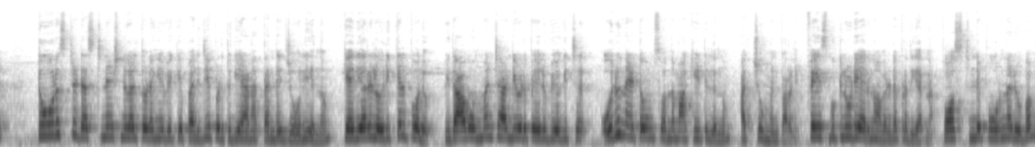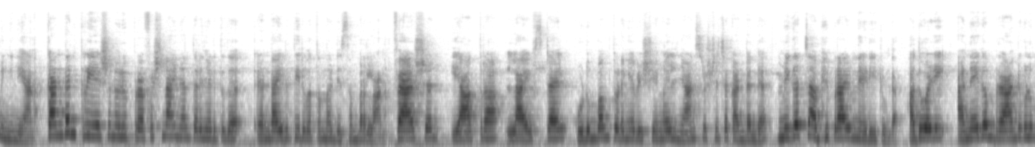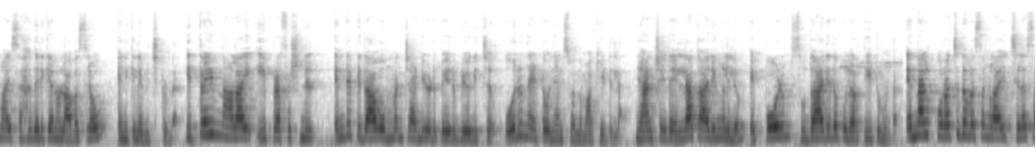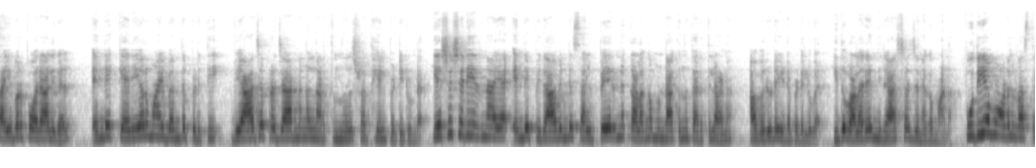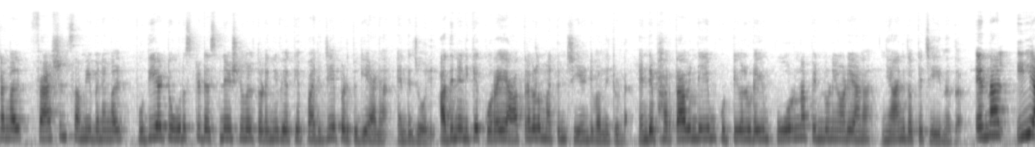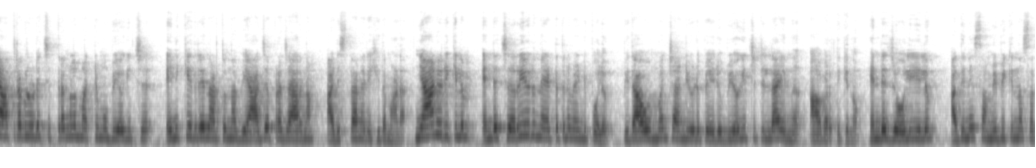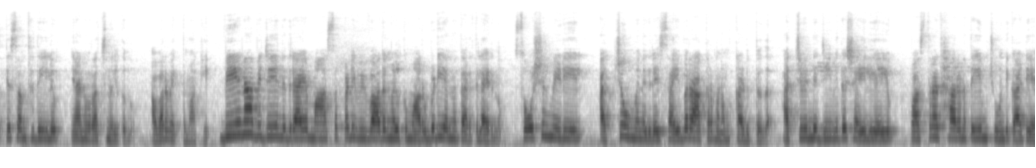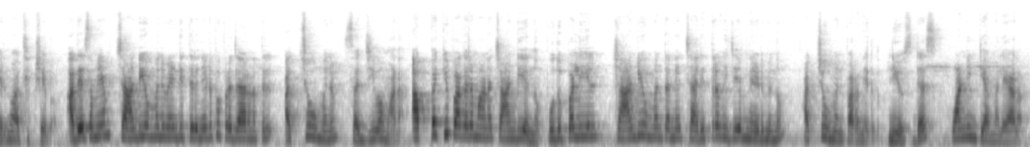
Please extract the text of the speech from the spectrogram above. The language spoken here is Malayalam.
ടൂറിസ്റ്റ് ഡെസ്റ്റിനേഷനുകൾ തുടങ്ങിയവയ്ക്ക് പരിചയപ്പെടുത്തുകയാണ് തന്റെ ജോലിയെന്നും കരിയറിൽ ഒരിക്കൽ പോലും പിതാവ് ഉമ്മൻചാണ്ടിയുടെ പേരുപയോഗിച്ച് ഒരു നേട്ടവും സ്വന്തമാക്കിയിട്ടില്ലെന്നും അച്ചു ഉമ്മൻ പറഞ്ഞു. ഫേസ്ബുക്കിലൂടെയായിരുന്നു അവരുടെ പ്രതികരണം. പോസ്റ്റിന്റെ പൂർണ രൂപം ഇങ്ങനെയാണ്. കണ്ടന്റ് ക്രിയേഷൻ ഒരു പ്രൊഫഷനായി ഞാൻ തിരഞ്ഞെടുത്തത് രണ്ടായിരത്തി ഇരുപത്തൊന്ന് ഡിസംബറിലാണ്. ഫാഷൻ യാത്ര ലൈഫ് സ്റ്റൈൽ കുടുംബം തുടങ്ങിയ വിഷയങ്ങളിൽ ഞാൻ സൃഷ്ടിച്ച കണ്ടന്റ് മികച്ച അഭിപ്രായം നേടിയിട്ടുണ്ട്. അതുവഴി അനേകം ബ്രാൻഡുകളുമായി സഹകരിക്കാനുള്ള അവസരവും എനിക്ക് ലഭിച്ചിട്ടുണ്ട്. ഇത്രയും നാളായി ഈ പ്രൊഫഷനിൽ എന്റെ പിതാവ് ഉമ്മൻചാണ്ടിയുടെ പേരുപയോഗിച്ച് ഒരു നേട്ടവും ഞാൻ സ്വന്തമാക്കിയിട്ടില്ല. ഞാൻ ചെയ്ത എല്ലാ കാര്യങ്ങളിലും എപ്പോഴും സുതാര്യത പുലർത്തിയിട്ടുമുണ്ട്. എന്നാൽ കുറച്ച് ദിവസങ്ങളായി ചില സൈബർ പോരാളികൾ എന്റെ കരിയറുമായി ബന്ധപ്പെടുത്തി വ്യാജ പ്രചാരണങ്ങൾ നടത്തുന്നത് ശ്രദ്ധയിൽപ്പെട്ടിട്ടുണ്ട്. യശശരീരനായ എന്റെ പിതാവിന്റെ സൽപ്പേരിന് കളങ്കമുണ്ടാക്കുന്ന തരത്തിലാണ് അവരുടെ ഇടപെടലുകൾ. ഇത് വളരെ നിരാശാജനകമാണ്. പുതിയ മോഡൽ വസ്ത്രങ്ങൾ ഫാഷൻ സമീപനങ്ങൾ പുതിയ ടൂറിസ്റ്റ് ഡെസ്റ്റിനേഷനുകൾ തുടങ്ങിയവയൊക്കെ പരിചയപ്പെടുത്തുകയാണ് എന്റെ ജോലി. അതിനെനിക്ക് കുറെ യാത്രകളും മറ്റും ചെയ്യേണ്ടി വന്നിട്ടുണ്ട്. എന്റെ ഭർത്താവിന്റെയും കുട്ടികളുടെയും പൂർണ പിന്തുണയോടെയാണ് ഞാൻ ഇതൊക്കെ ചെയ്യുന്നത്. എന്നാൽ ഈ യാത്രകളുടെ ചിത്രങ്ങളും മറ്റും ഉപയോഗിച്ച് എനിക്കെതിരെ നടത്തുന്ന വ്യാജ പ്രചാരണം അടിസ്ഥാനരഹിതമാണ്. ഞാൻ ഒരിക്കലും എന്റെ ചെറിയൊരു നേട്ടത്തിന് വേണ്ടി പോലും പിതാവ് ഉമ്മൻചാണ്ടിയുടെ പേര് ഉപയോഗിച്ചിട്ടില്ല എന്ന് ആവർത്തിക്കുന്നു. എന്റെ ജോലിയിലും അതിനെ സമീപിക്കുന്ന സത്യസന്ധതയിലും ഞാൻ ഉറച്ചു നിൽക്കുന്നു. അവർ വ്യക്തമാക്കി. വീണ വിജയനെതിരായ മാസപ്പടി വിവാദങ്ങൾക്ക് മറുപടി എന്ന തരത്തിലായിരുന്നു സോഷ്യൽ മീഡിയയിൽ അച്ചു ഉമ്മനെതിരെ സൈബർ ആക്രമണം കടുത്തത്. അച്ചുവിന്റെ ജീവിതശൈലിയെയും വസ്ത്രധാരണത്തെയും ചൂണ്ടിക്കാട്ടിയായിരുന്നു അധിക്ഷേപം. അതേസമയം ചാണ്ടിയുമ്മന് വേണ്ടി തിരഞ്ഞെടുപ്പ് പ്രചാരണത്തിൽ അച്ചു ഉമ്മനും സജീവമാണ്. അപ്പയ്ക്കു പകരമാണ് ചാണ്ടിയെന്നും പുതുപ്പള്ളിയിൽ ചാണ്ടി ഉമ്മൻ തന്നെ ചരിത്ര വിജയം നേടുമെന്നും അച്ചു ഉമ്മൻ പറഞ്ഞിരുന്നു. News desk one India Malayalam.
